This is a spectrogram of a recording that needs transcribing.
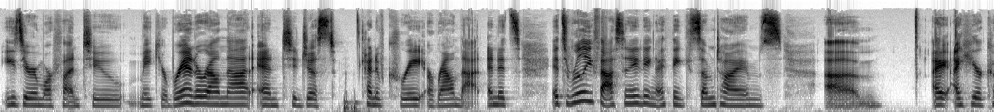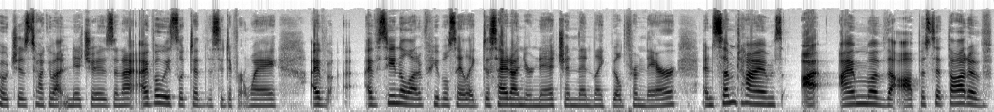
easier and more fun to make your brand around that and to just kind of create around that. And it's it's really fascinating. I think sometimes um, I, I, hear coaches talk about niches, and I, have always looked at this a different way. I've I've seen a lot of people say like decide on your niche and then like build from there. And sometimes I, I'm of the opposite thought of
